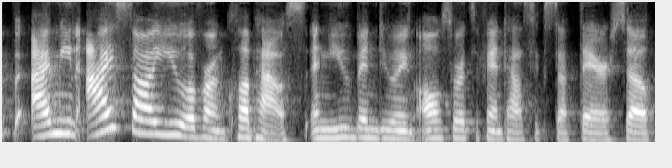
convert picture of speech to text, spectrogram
I I mean, I saw you over on Clubhouse and you've been doing all sorts of fantastic stuff there. So,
